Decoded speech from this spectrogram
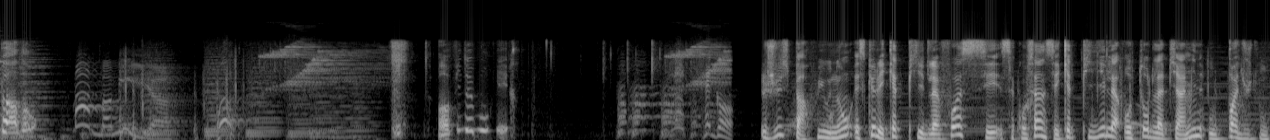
Pardon. Envie de mourir. Juste par oui ou non, est-ce que les quatre piliers de la foi, ça concerne ces quatre piliers là autour de la pyramide ou pas du tout?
